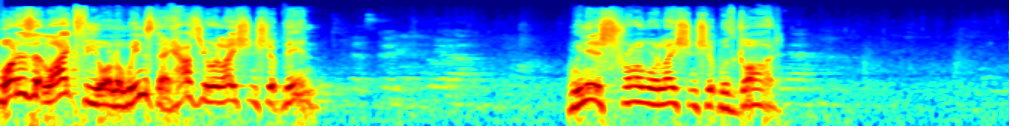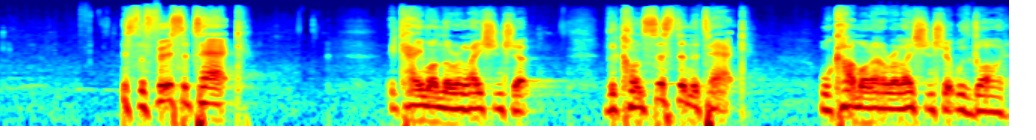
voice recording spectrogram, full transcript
What is it like for you on a Wednesday? How's your relationship then? We need a strong relationship with God. It's the first attack. It came on the relationship. The consistent attack will come on our relationship with God.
